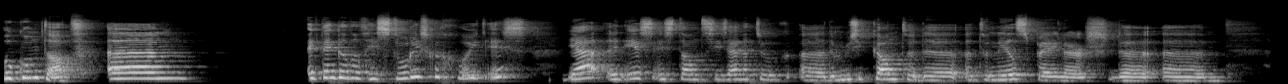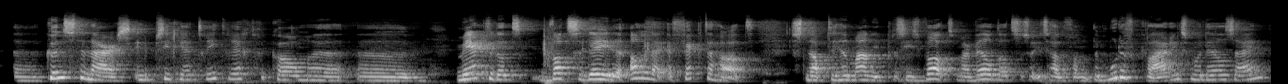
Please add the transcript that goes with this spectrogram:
Hoe komt dat? Um, ik denk dat dat historisch gegroeid is. Ja, in eerste instantie zijn natuurlijk uh, de muzikanten, de uh, toneelspelers, de uh, kunstenaars in de psychiatrie terechtgekomen, merkten dat wat ze deden allerlei effecten had. Snapten helemaal niet precies wat, maar wel dat ze zoiets hadden van de moederverklaringsmodel zijn.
